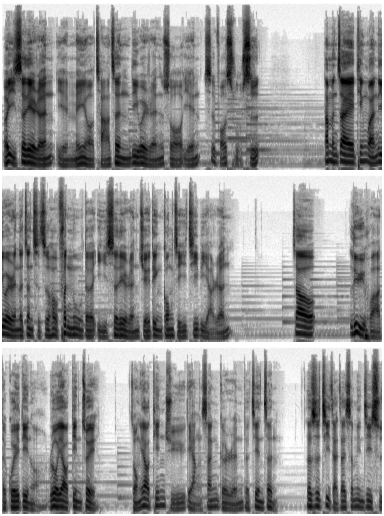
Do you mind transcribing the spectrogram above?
而以色列人也没有查证利未人所言是否属实。他们在听完利未人的证词之后，愤怒的以色列人决定攻击基比亚人。照律法的规定哦，若要定罪，总要听取两三个人的见证。这是记载在《生命记》十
